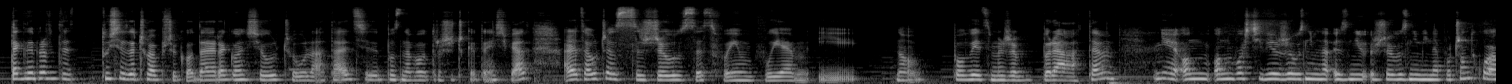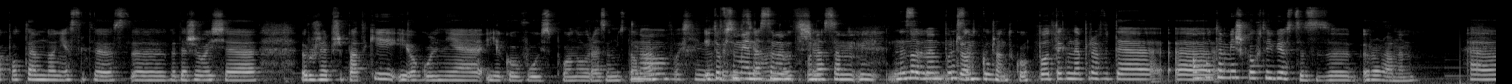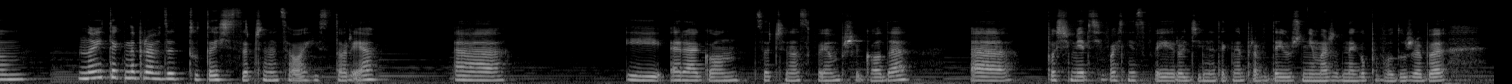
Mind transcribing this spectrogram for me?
tak naprawdę tu się zaczęła przygoda. Eragon się uczył latać, poznawał troszeczkę ten świat, ale cały czas żył ze swoim wujem i no powiedzmy, że bratem. Nie, on, on właściwie żył z, nim na, z, żył z nimi na początku, a potem no niestety y, wydarzyły się różne przypadki i ogólnie jego wuj spłonął razem z domem. No właśnie. I to w sumie na samym, na, sam, Na no, samym Na samym początku. początku. Bo tak naprawdę. E, On potem mieszkał w tej wiosce z Roranem. Em, no i tak naprawdę tutaj się zaczyna cała historia. E, I Eragon zaczyna swoją przygodę. E, po śmierci właśnie swojej rodziny tak naprawdę już nie ma żadnego powodu, żeby,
